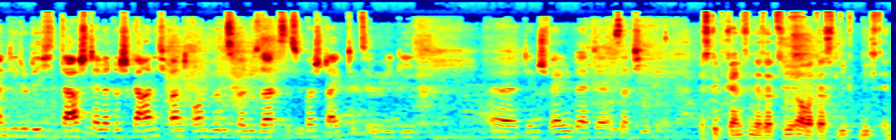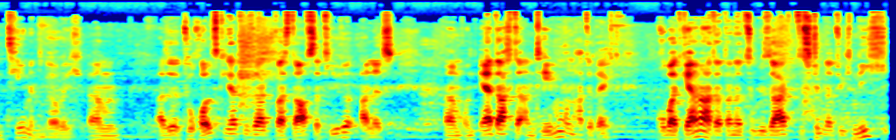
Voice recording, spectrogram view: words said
an, die du dich darstellerisch gar nicht rantrauen würdest, weil du sagst, es übersteigt jetzt irgendwie die, äh, den Schwellenwert der Satire? Es gibt Grenzen der Satire, aber das liegt nicht in Themen, glaube ich. Ähm, also Tucholsky hat gesagt, was darf Satire? Alles. Ähm, und er dachte an Themen und hatte recht. Robert Gernhardt hat dann dazu gesagt, das stimmt natürlich nicht.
